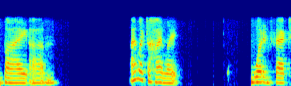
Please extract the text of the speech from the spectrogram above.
by, um, I'd like to highlight what, in fact,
